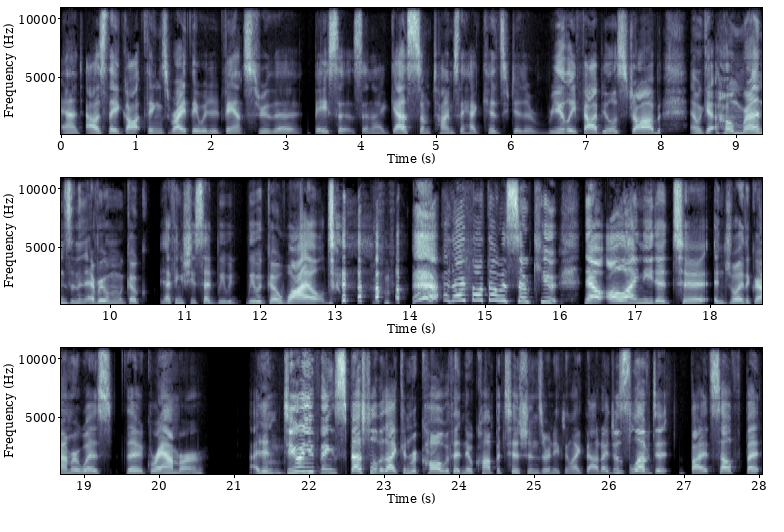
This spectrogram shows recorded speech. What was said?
and as they got things right they would advance through the bases and i guess sometimes they had kids who did a really fabulous job and would get home runs and then everyone would go i think she said we would we would go wild and I thought that was so cute. Now, all I needed to enjoy the grammar was the grammar. I didn't mm. do anything special that I can recall with it, no competitions or anything like that. I just loved it by itself. But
